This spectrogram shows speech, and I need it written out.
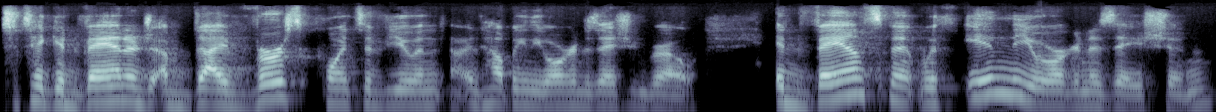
to take advantage of diverse points of view in helping the organization grow, advancement within the organization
